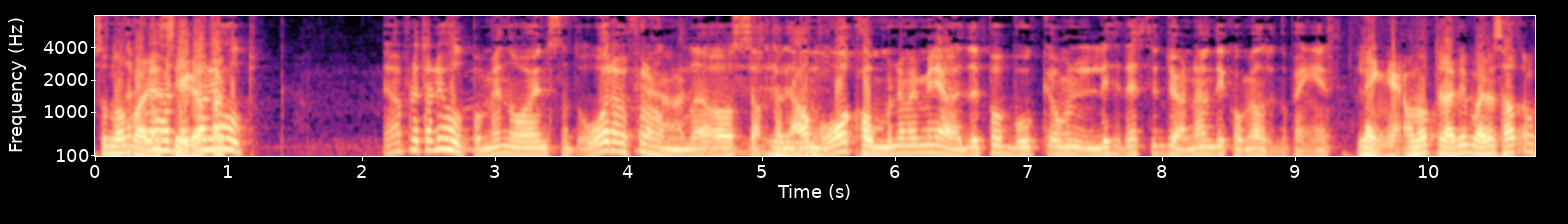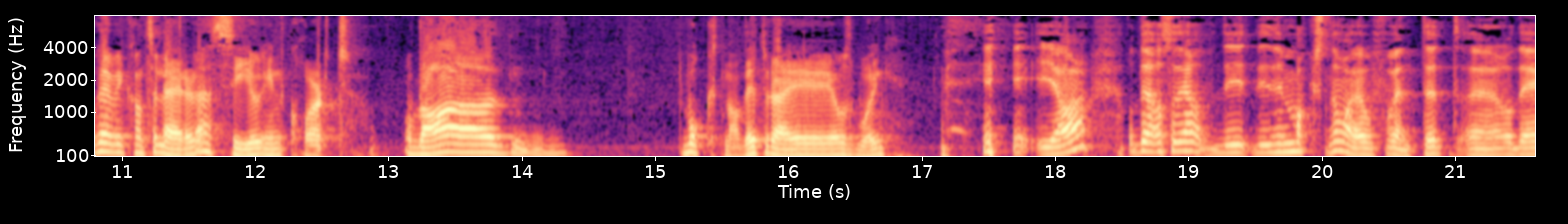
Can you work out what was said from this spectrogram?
Så nå bare sier de at ja, for dette har de holdt på med nå i nesten et år, og forhandle og sagt at ja, nå kommer det med milliarder på bok om litt rett rundt hjørnet, men de kommer jo aldri noe penger. Lenge. Og nå tror jeg de bare sa at ok, vi kansellerer det, see you in court. Og da våkna de, tror jeg, hos Boeing. ja, og det, altså, de, de, de, maksene var jo forventet, eh, og det,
